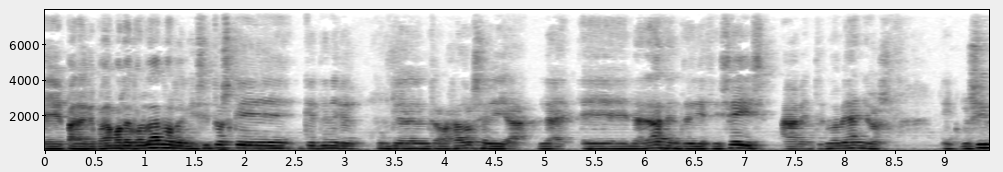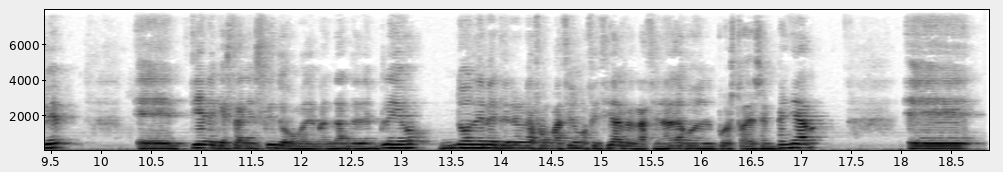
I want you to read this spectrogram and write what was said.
Eh, para que podamos recordar, los requisitos que, tiene que cumplir el trabajador sería la, eh, edad entre 16 a 29 años inclusive, tiene que estar inscrito como demandante de empleo, no debe tener una formación oficial relacionada con el puesto a desempeñar, eh,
